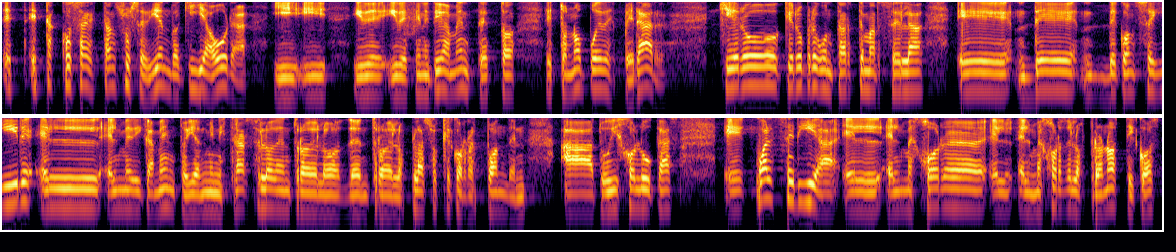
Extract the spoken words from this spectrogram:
estas cosas están sucediendo aquí y ahora y, y, y, definitivamente esto, esto no puede esperar. Quiero, quiero preguntarte, Marcela, eh, de, conseguir el, el, medicamento y administrárselo dentro de, los, dentro de los plazos que corresponden a tu hijo Lucas, eh, ¿cuál sería el, el mejor, eh, el, mejor de los pronósticos?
